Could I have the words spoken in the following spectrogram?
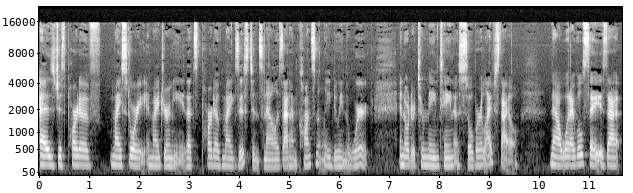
as just part of my story and my journey. That's part of my existence now is that I'm constantly doing the work in order to maintain a sober lifestyle. Now, what I will say is that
